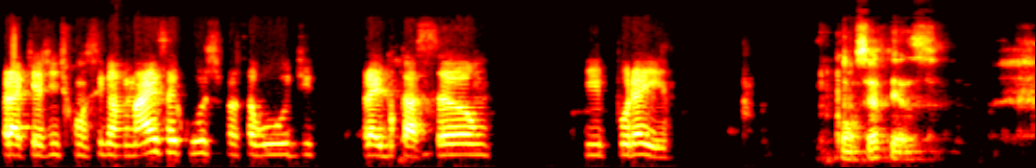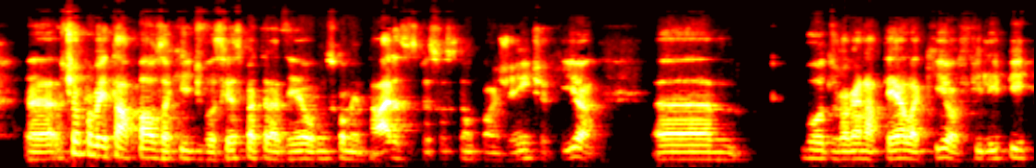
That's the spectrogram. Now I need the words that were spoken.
Para que a gente consiga mais recursos para a saúde, para a educação e por aí. Com certeza. Uh, deixa eu aproveitar a pausa aqui de vocês para trazer alguns comentários das pessoas que estão com a gente aqui. Ó. Uh, vou jogar na tela aqui, ó. Felipe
